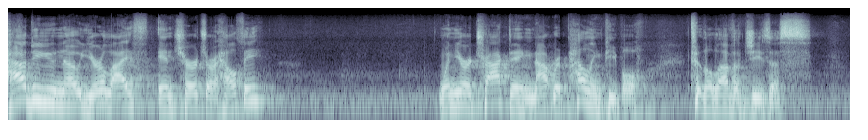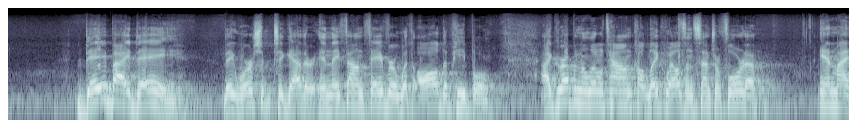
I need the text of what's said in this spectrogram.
How do you know your life in church are healthy? When you're attracting, not repelling people to the love of Jesus. Day by day, they worshiped together and they found favor with all the people. I grew up in a little town called Lake Wales in Central Florida. And my,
